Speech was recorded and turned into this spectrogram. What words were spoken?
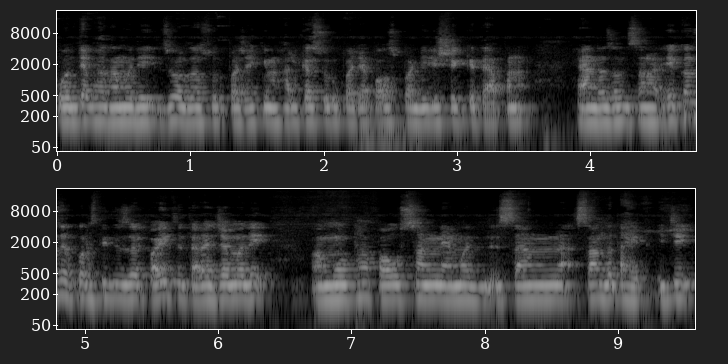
कोणत्या भागामध्ये जोरदार स्वरूपाच्या किंवा हलक्या स्वरूपाच्या पाऊस पडण्याची शक्यता आपण ह्या अंदाजात सांगणार. एकंदर परिस्थिती जर पाहिजे तर राज्यामध्ये मोठा पाऊस सांगण्यामध्ये सांग सांगत आहेत. की जे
